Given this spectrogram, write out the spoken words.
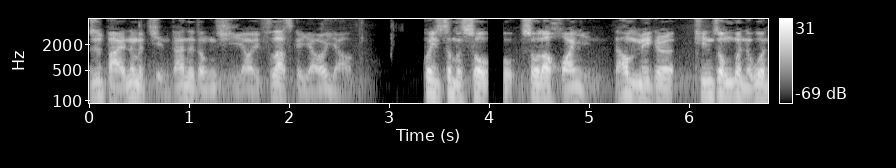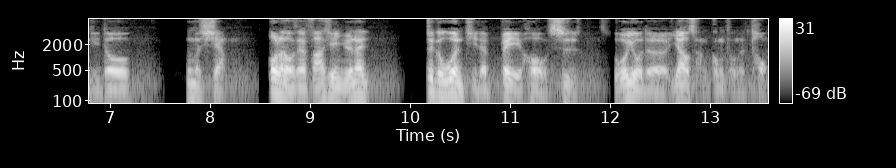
直白、那么简单的东西，然后以 flask 摇一摇，会这么受受到欢迎？然后每个听众问的问题都那么像。后来我才发现，原来这个问题的背后是所有的药厂共同的痛，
